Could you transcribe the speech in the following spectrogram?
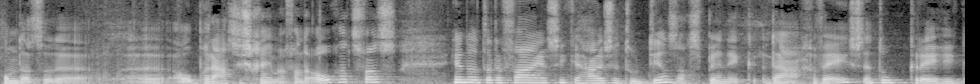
Omdat er een operatieschema van de oogarts was in het Ravijn ziekenhuis. En toen dinsdags ben ik daar geweest. En toen kreeg ik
